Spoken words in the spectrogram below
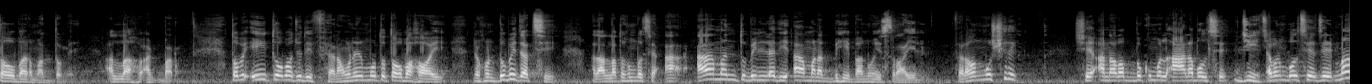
তওবার মাধ্যমে। আল্লাহ আকবার। তবে এই তওবা যদি ফেরাউনের মতো তওবা হয় যখন ডুবে যাচ্ছি আর আল্লাহ তখন বলছে আমানতু বিল্লাযী আমানাত বিহি বানু ইসরাইল ফেরাউন মুশরিক। সে আনা রব্বকুমুল আলা বলছে। এবং বলছে যে মা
